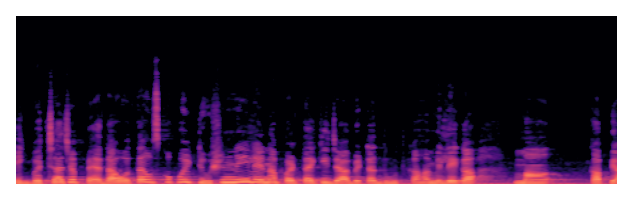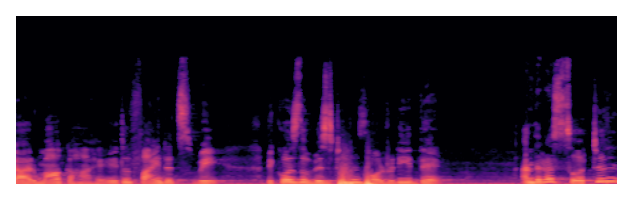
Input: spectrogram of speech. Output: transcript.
एक बच्चा जब पैदा होता है उसको कोई ट्यूशन नहीं लेना पड़ता है कि जा बेटा दूध कहाँ मिलेगा माँ का प्यार माँ कहाँ है इट विल फाइंड इट्स वे बिकॉज द विजडम इज ऑलरेडी देयर एंड देर आर सर्टन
